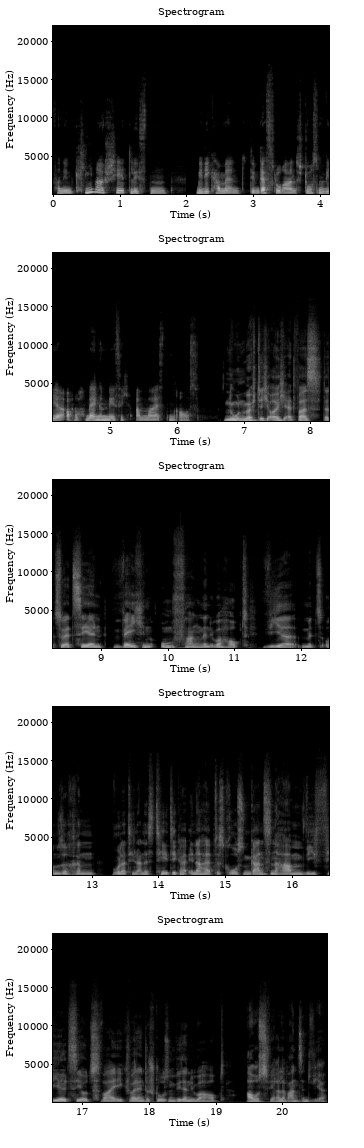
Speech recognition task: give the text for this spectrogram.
von dem klimaschädlichsten Medikament, dem Desfluran, stoßen wir auch noch mengenmäßig am meisten aus. Nun möchte ich euch etwas dazu erzählen, welchen Umfang denn überhaupt wir mit unseren volatilen Anästhetika innerhalb des großen Ganzen haben. Wie viel CO2-Äquivalente stoßen wir denn überhaupt aus? Wie relevant sind wir?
